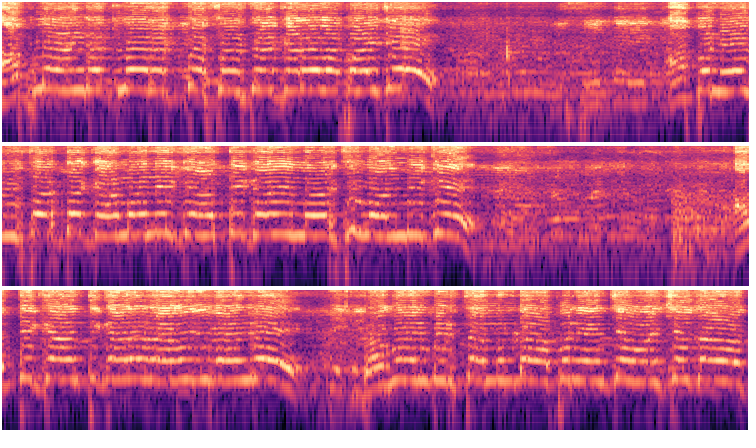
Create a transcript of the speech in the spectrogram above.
आपल्या अंगातलं रक्त संचार करायला पाहिजे. आपण हे विसरता कामा नये की अधिकारी महर्षी वाल्मिकी अधिक्रांतिकारी राहुल भांगरे भगवान बिरसा मुंडा आपण यांचे वंशज आहोत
